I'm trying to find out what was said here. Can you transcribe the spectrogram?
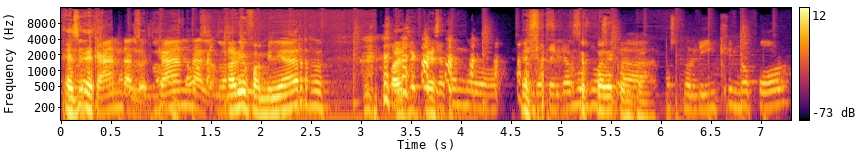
Es, escándalo, escándalo. Horario familiar Parece que ya cuando, tengamos nuestro link, no por,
